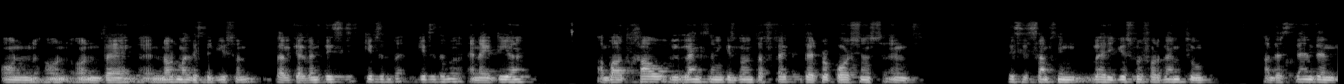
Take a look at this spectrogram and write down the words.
on, on, on the uh, normal distribution bell curve. And this gives them, gives them an idea about how lengthening is going to affect their proportions and this is something very useful for them to understand and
